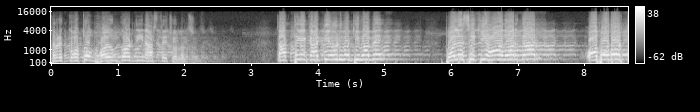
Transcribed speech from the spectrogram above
তারপরে কত ভয়ঙ্কর দিন আসতে চলেছে। তার থেকে কাটিয়ে উঠবো কীভাবে? পলিসি কি হওয়া দরকার? অপদর্থ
